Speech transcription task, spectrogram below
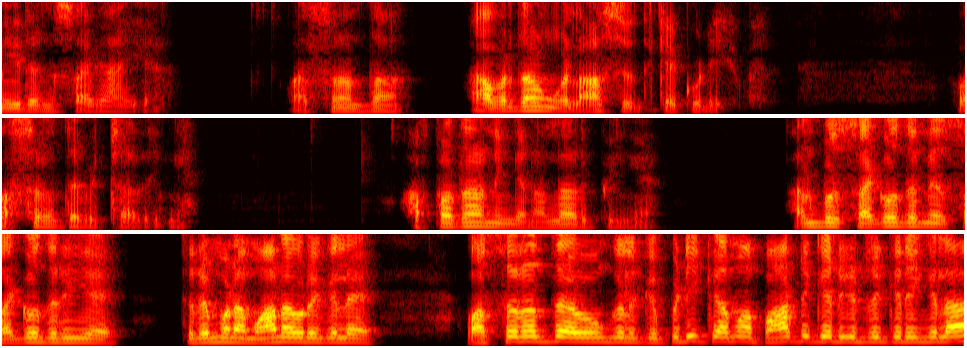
நீரன் சகாயர். வசனம் தான். அவர் தான் உங்களை ஆசிர்வதிக்கக்கூடியவர். வசனத்தை விட்டாதீங்க அப்போ தான் நீங்கள் நல்லா இருப்பீங்க. அன்பு சகோதரனே சகோதரிய திருமண மாணவர்களே வசனத்தை உங்களுக்கு பிடிக்காமல் பாட்டு கேட்டுக்கிட்டு இருக்கிறீங்களா?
